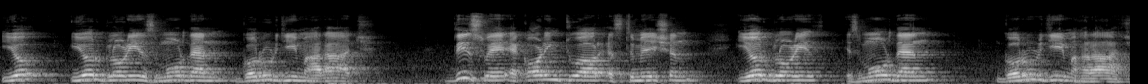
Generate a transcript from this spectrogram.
your, your glory is more than Garudji Maharaj. This way, according to our estimation, your glory is more than Garurji Maharaj.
